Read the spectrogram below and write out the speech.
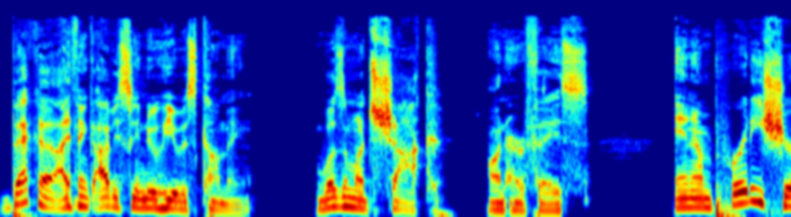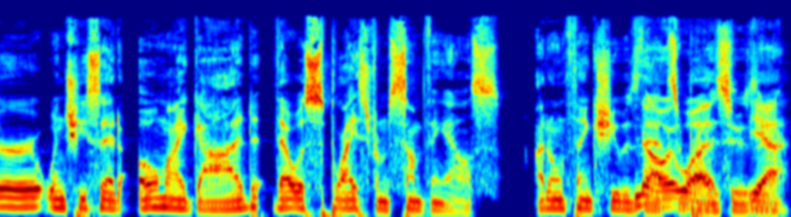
Becca, I think, obviously knew he was coming. Wasn't much shock on her face. And I'm pretty sure when she said, oh my God, that was spliced from something else. I don't think she was no, that it surprised was. was yeah. there.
